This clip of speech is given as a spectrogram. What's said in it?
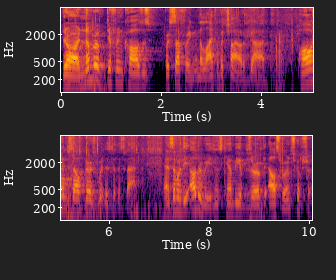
There are a number of differing causes for suffering in the life of a child of God. Paul himself bears witness to this fact, and some of the other reasons can be observed elsewhere in Scripture.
